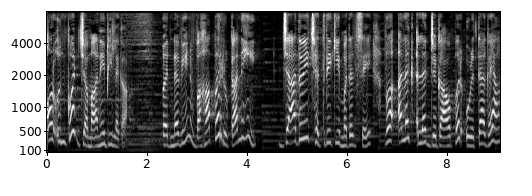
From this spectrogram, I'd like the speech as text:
और उनको जमाने भी लगा। पर नवीन वहाँ पर रुका नहीं। जादुई छतरी की मदद से वह अलग अलग जगहों पर उड़ता गया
